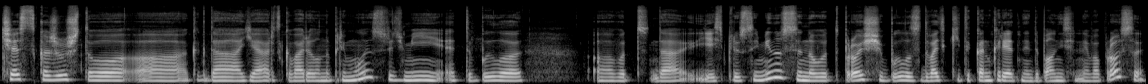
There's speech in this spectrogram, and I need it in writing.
честно скажу, что а, когда я разговаривала напрямую с людьми, это было а, вот, да, есть плюсы и минусы, но вот проще было задавать какие-то конкретные дополнительные вопросы.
